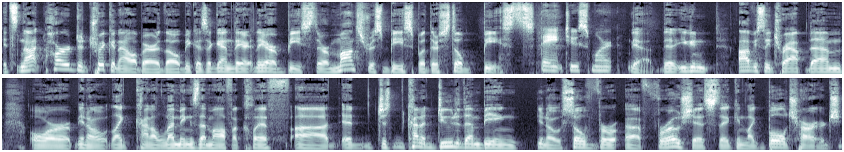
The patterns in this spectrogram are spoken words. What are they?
it's not hard to trick an owlbear though, because again, they are, they are beasts. They're monstrous beasts, but they're still beasts. They ain't too smart. Yeah, you can obviously trap them, or you know, like kind of lemmings them off a cliff. Uh, it, just kind of due to them being you know so ver- uh, ferocious, they can like bull charge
